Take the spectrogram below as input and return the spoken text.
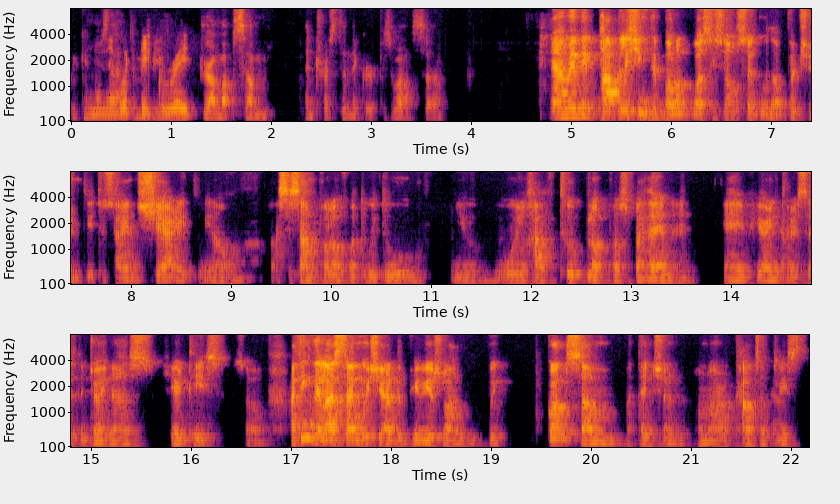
We can And use then it that would to be maybe great. drum up some interest in the group as well, so. Yeah, maybe publishing the blog post is also a good opportunity to try and share it, you know, as a sample of what we do. You will have two blog posts by then, and if you're interested to join us, here it is. So I think the last time we shared the previous one, we got some attention on our accounts at least.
